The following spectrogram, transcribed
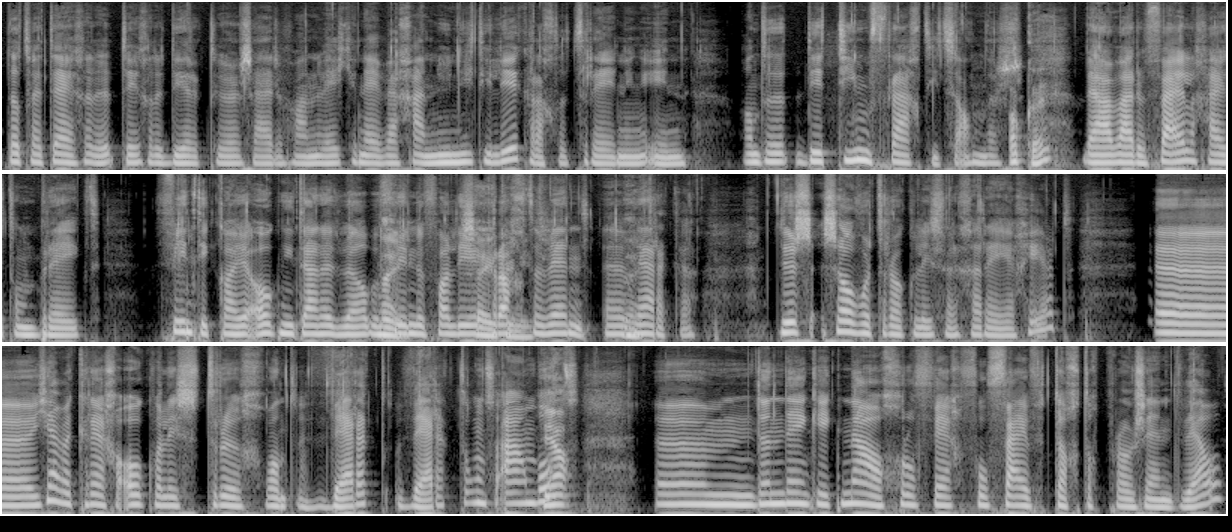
Dat wij tegen de, tegen de directeur zeiden van, weet je, nee, wij gaan nu niet die leerkrachtentraining in. Want eh, dit team vraagt iets anders. Oké. Daar waar de veiligheid ontbreekt, vind ik, kan je ook niet aan het welbevinden Nee, van leerkrachten wen- Nee. werken. Dus zo wordt er ook wel eens er gereageerd. Ja, we krijgen ook wel eens terug, want werkt, werkt ons aanbod? Ja. Ehm, dan denk ik, nou, grofweg voor 85% wel.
